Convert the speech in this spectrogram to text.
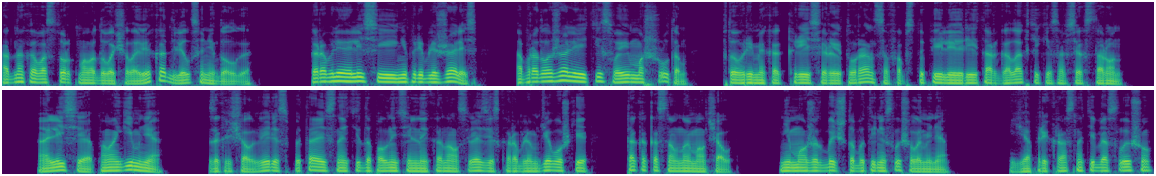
Однако восторг молодого человека длился недолго. Корабли Алисии не приближались, а продолжали идти своим маршрутом, в то время как крейсеры туранцев обступили рейтар галактики со всех сторон. «Алисия, помоги мне!» — закричал Верес, пытаясь найти дополнительный канал связи с кораблем девушки, так как основной молчал. Не может быть, чтобы ты не слышала меня. Я прекрасно тебя слышу.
